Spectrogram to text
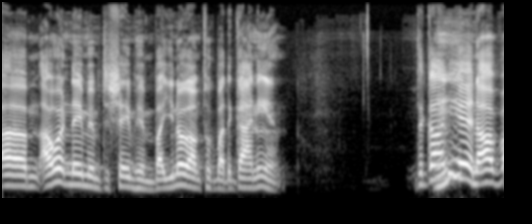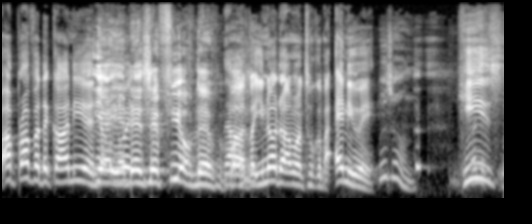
Um, I won't name him to shame him, but you know what I'm talking about the Ghanaian. The Ghanaian, our, our brother, the Ghanaian. Yeah, yeah, there's a few of them. No, but you know that I'm not talking about. Anyway, Which one? he's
